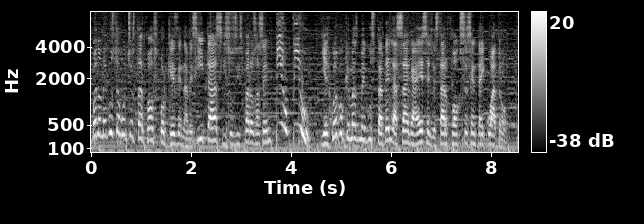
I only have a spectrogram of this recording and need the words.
Bueno, me gusta mucho Star Fox porque es de navecitas y sus disparos hacen piu piu. Y el juego que más me gusta de la saga es el Star Fox 64.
